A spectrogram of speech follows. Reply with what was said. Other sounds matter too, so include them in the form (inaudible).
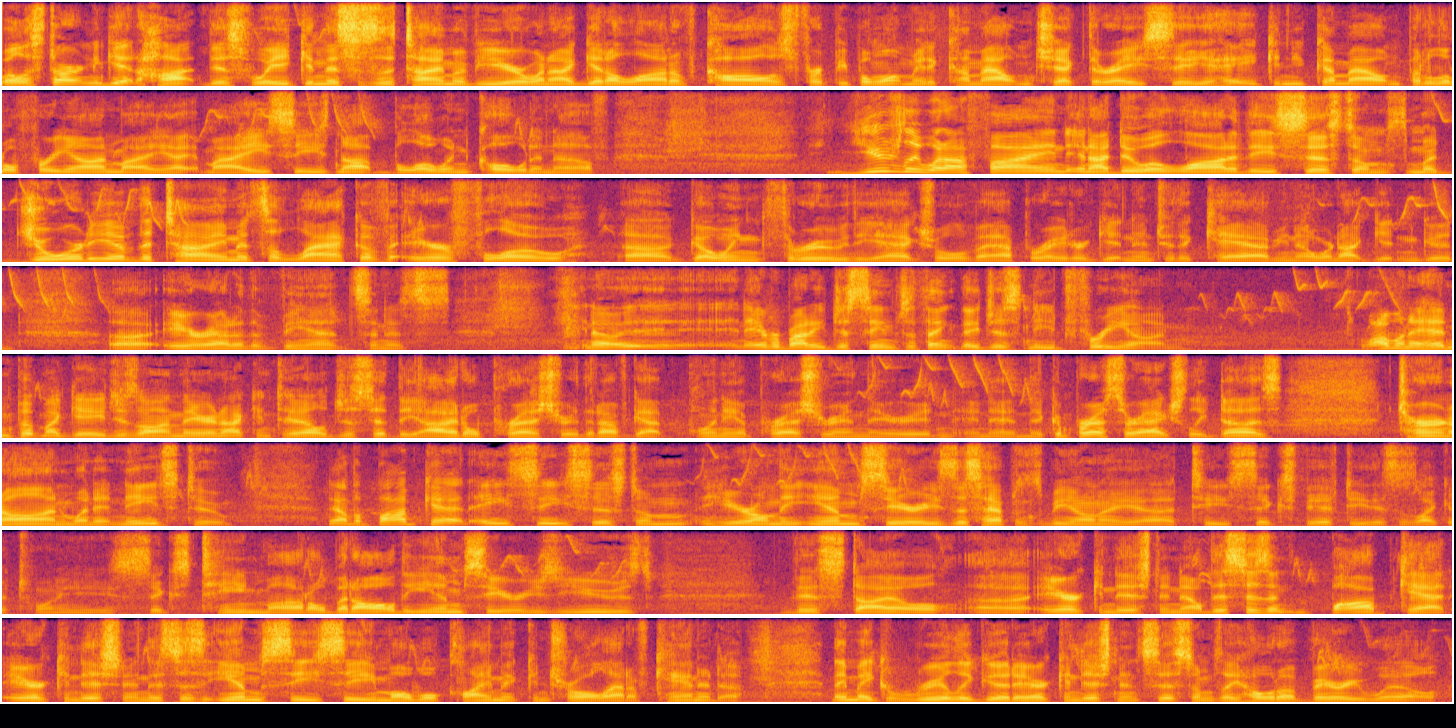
Well, it's starting to get hot this week, and this is the time of year when I get a lot of calls for people want me to come out and check their AC. Hey, can you come out and put a little Freon? On my, uh, my AC's not blowing cold enough. Usually what I find, and I do a lot of these systems, majority of the time it's a lack of airflow uh, going through the actual evaporator, getting into the cab. You know, we're not getting good uh, air out of the vents, and it's, you know, and everybody just seems to think they just need Freon. Well, I went ahead and put my gauges on there and I can tell just at the idle pressure that I've got plenty of pressure in there and, and, and, the compressor actually does turn on when it needs to. Now the Bobcat AC system here on the M series, this happens to be on a uh, T650. This is like a 2016 model, but all the M series used this style uh, air conditioning. Now this isn't Bobcat air conditioning, this is MCC Mobile Climate Control out of Canada. They make really good air conditioning systems. They hold up very well.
